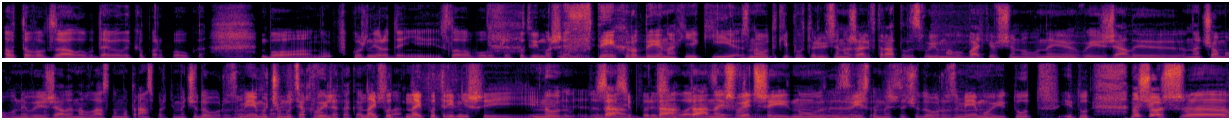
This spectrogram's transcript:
автовокзалу буде велика парковка. Бо ну, в кожній родині, слава Богу, вже по дві машини. В тих родинах, які знову таки повторюся, на жаль, втратили свою малу батьківщину. Вони виїжджали на чому? Вони виїжджали на власному транспорті. Ми чудово розуміємо, Однозначно. чому ця хвиля така Найпо- пішла. найпотрібніший Ну, е, засіб та, пересування. Та, та, найшвидший. Ну, звісно, ми це чудово розуміємо. І тут, і тут. Ну що ж, е,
